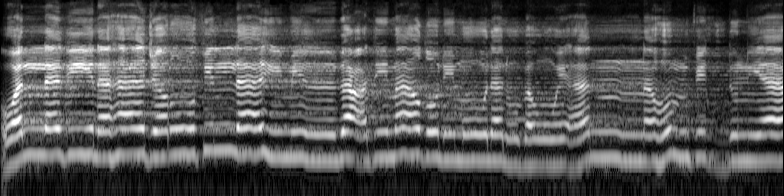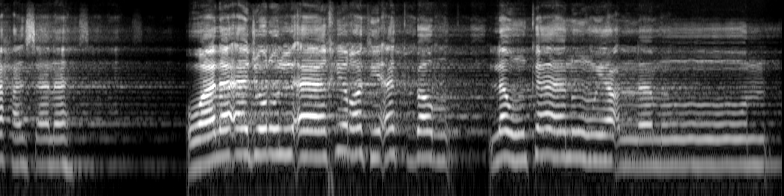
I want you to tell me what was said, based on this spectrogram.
والذين هاجروا في الله من بعد ما ظلموا لنبوئنهم في الدنيا حسنة ولأجر الآخرة أكبر لو كانوا يعلمون.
